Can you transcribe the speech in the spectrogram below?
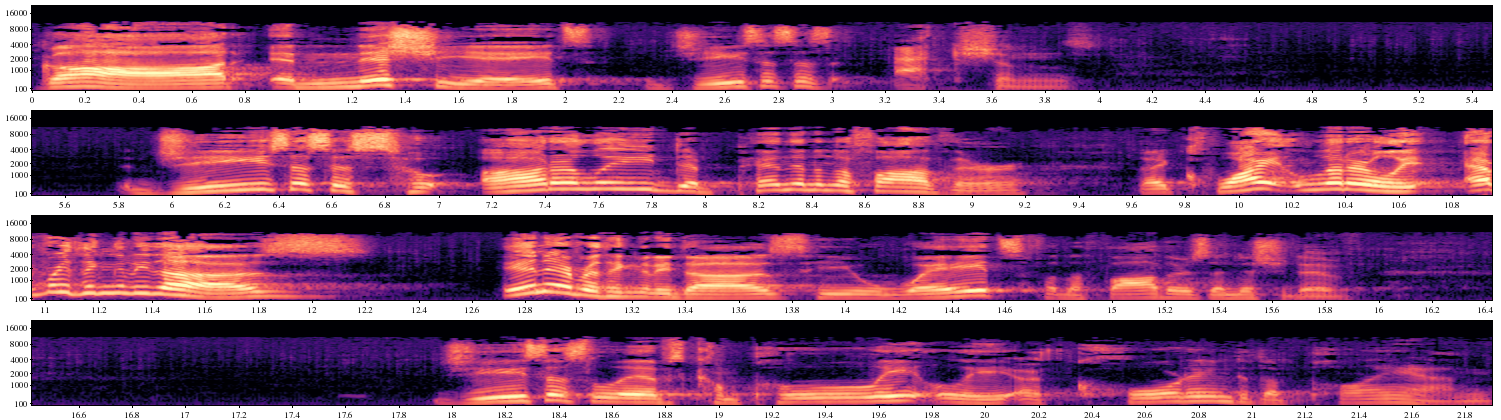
God initiates Jesus' actions. Jesus is so utterly dependent on the Father that quite literally everything that he does, in everything that he does, he waits for the Father's initiative. Jesus lives completely according to the plan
